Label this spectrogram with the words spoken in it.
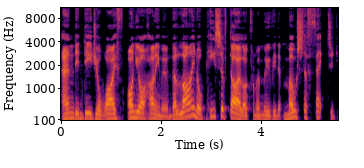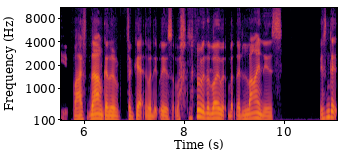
and indeed your wife on your honeymoon. The line or piece of dialogue from a movie that most affected you. Well, I've, now I'm going to forget what it is at the moment, but the line is, isn't it?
